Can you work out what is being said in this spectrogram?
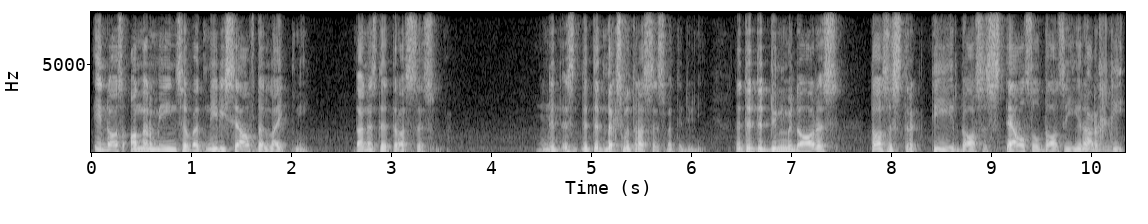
en daar's ander mense wat nie dieselfde lyk nie, dan is dit rasisme. En dit is dit het niks met rasisme te doen nie. Dit het te doen met daar is daar's 'n struktuur, daar's 'n stelsel, daar's 'n hiërargie.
